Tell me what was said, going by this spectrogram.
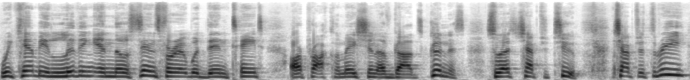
we can't be living in those sins, for it would then taint our proclamation of God's goodness. So, that's chapter 2. Chapter 3,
